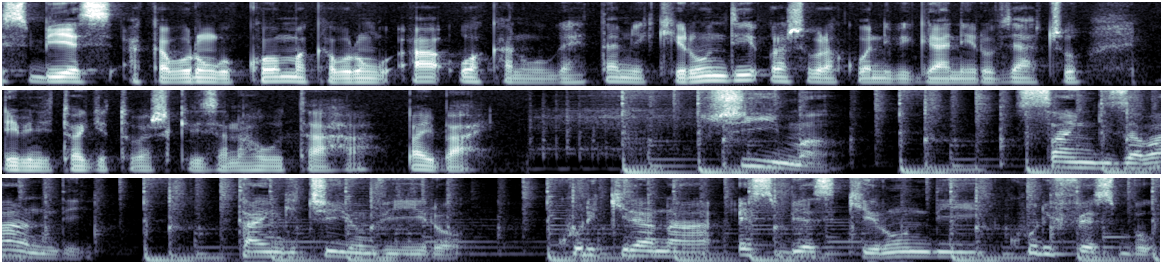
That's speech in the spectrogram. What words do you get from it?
sbs akaburungu com akaburungu a wakantu gahitamye kirundi urashobora kubona ibiganiro vyacu n'ibindi twagiye tubashikiriza naho ubutaha. Bye bye. Shima sangiza abandi tanga iciyumviro kurikirana sbs kirundi kuri facebook.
